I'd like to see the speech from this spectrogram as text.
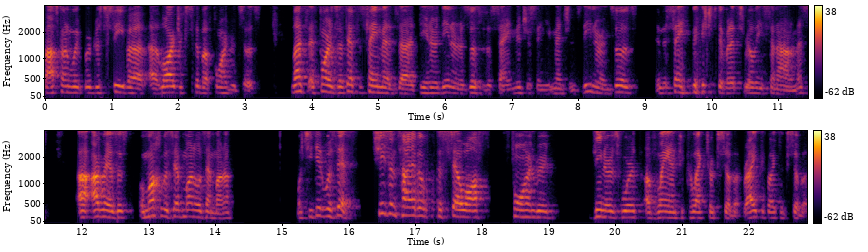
Baskon would, would receive a, a ksuba of 400 zuz. Let's at 400 zuz. That's the same as uh, dinar. Dinar and zuz is the same. Interesting. He mentions dinar and zuz in the same mishnah, but it's really synonymous. Uh, what she did was this: she's entitled to sell off 400 dinars worth of land to collect her ksuba, right? To collect her ksuba,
